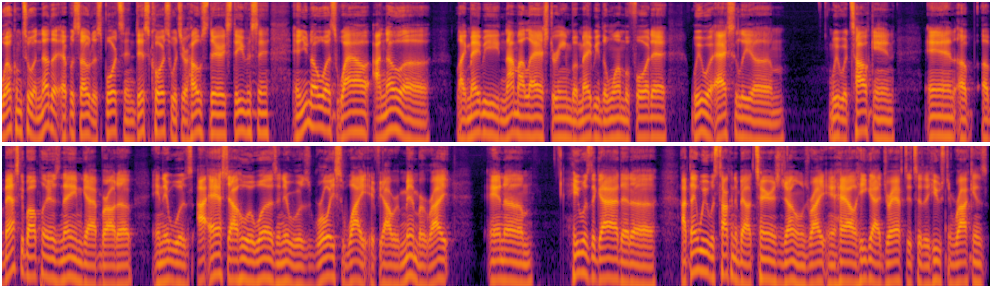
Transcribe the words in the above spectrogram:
Welcome to another episode of Sports and Discourse with your host Derek Stevenson. And you know what's wild? I know uh like maybe not my last stream, but maybe the one before that, we were actually um we were talking and a, a basketball player's name got brought up and it was I asked y'all who it was and it was Royce White, if y'all remember, right? And um he was the guy that uh I think we was talking about Terrence Jones, right? And how he got drafted to the Houston Rockets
